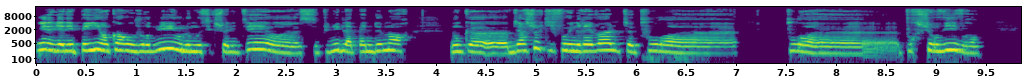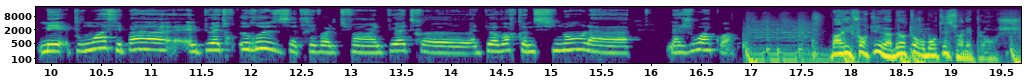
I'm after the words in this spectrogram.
il y a des pays encore aujourd'hui où l'homosexualité euh, c'est puni de la peine de mort. Donc, euh, bien sûr qu'il faut une révolte pour euh, pour euh, pour survivre. Mais pour moi, c'est pas. Elle peut être heureuse cette révolte. Enfin, elle peut être. elle peut avoir comme ciment la la joie, quoi. Marie Fortuny va bientôt remonter sur les planches.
